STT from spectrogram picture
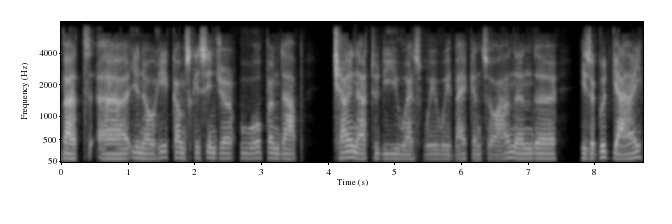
but uh, you know, here comes Kissinger, who opened up China to the U.S. way, way back, and so on. And uh, he's a good guy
